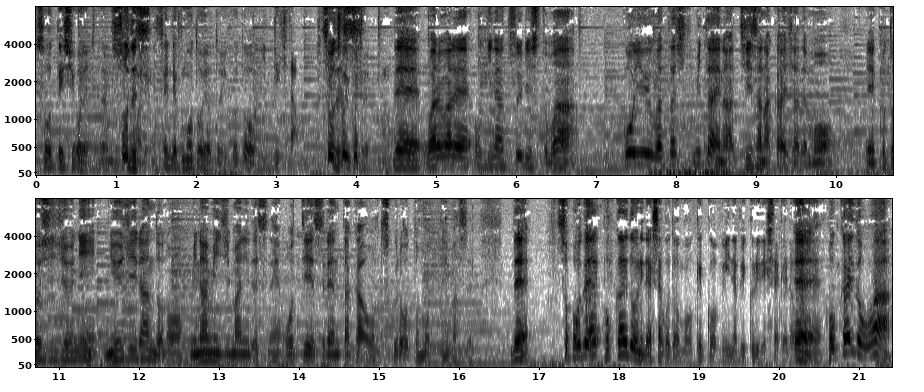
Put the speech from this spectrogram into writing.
想定しようよとそうです。戦略持とうよということを言ってきた。そうです。そういうこと、うん、で我々沖縄ツーリストはこういう私みたいな小さな会社でもえー、今年中にニュージーランドの南島にですね OTS レンタカーを作ろうと思っています。でそこで北海道に出したことも結構みんなびっくりでしたけど、えー、北海道は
